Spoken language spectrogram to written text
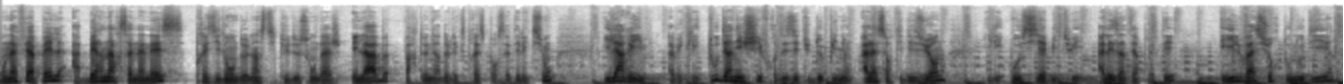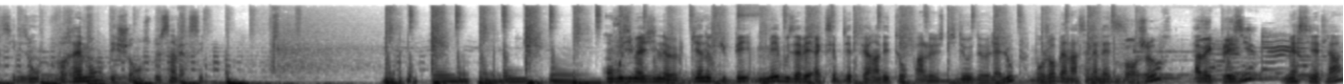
On a fait appel à Bernard Sananès, président de l'Institut de sondage ELAB, partenaire de l'Express pour cette élection. Il arrive avec les tout derniers chiffres des études d'opinion à la sortie des urnes, il est aussi habitué à les interpréter, et il va surtout nous dire s'ils ont vraiment des chances de s'inverser. On vous imagine bien occupé, mais vous avez accepté de faire un détour par le studio de La Loupe. Bonjour Bernard Sananès. Bonjour, avec plaisir. Merci d'être là.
